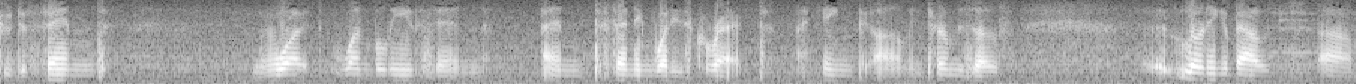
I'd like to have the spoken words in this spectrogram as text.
to defend what one believes in and defending what is correct. I think um, in terms of uh, learning about um,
